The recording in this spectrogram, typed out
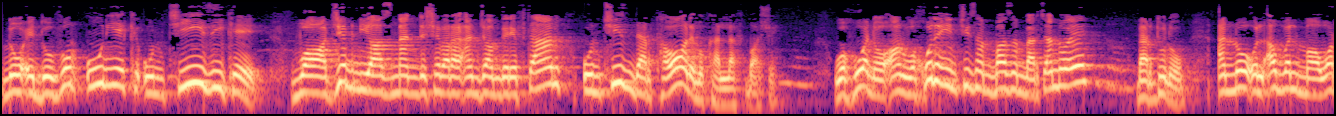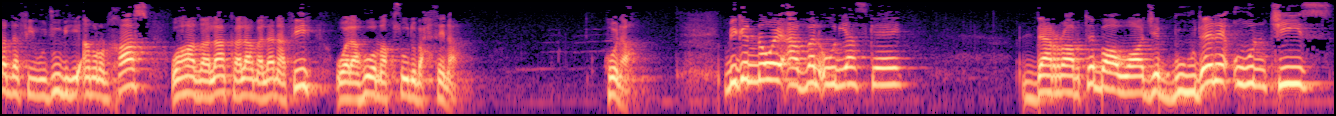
نوع دوم اونیه که اون چیزی که واجب نیازمندشه برای انجام گرفتن اون چیز در توان مکلف باشه. و هو نوعان و خود این چیز هم بازم بر چند نوعه؟ بر دو نوع. النوع الأول ما ورد في وجوبه أمر خاص وهذا لا كلام لنا فيه ولا هو مقصود بحثنا. هنا. میگه نوع اول اونی است که در رابطه با واجب بودن اون چیز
